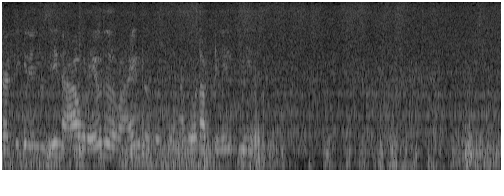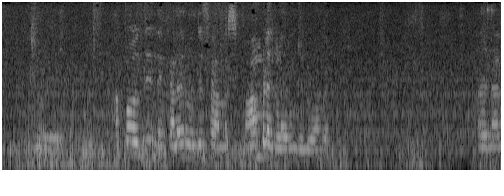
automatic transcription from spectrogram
கட்டிக்கிறேன்னு சொல்லி நான் ஒரே ஒரு தடவை வாங்கிட்டு வந்திருக்கேன் அதோட அப்படியே இருக்கே அப்போ வந்து இந்த கலர் ஃபேமஸ் மாம்பழ கலர்னு சொல்லுவாங்க. அதனால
